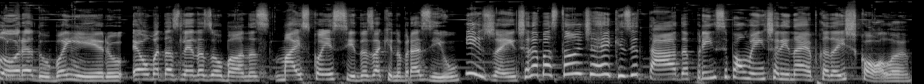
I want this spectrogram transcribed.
loura do banheiro é uma das lendas urbanas mais conhecidas aqui no Brasil. E, gente, ela é bastante requisitada, principalmente ali na época da escola.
